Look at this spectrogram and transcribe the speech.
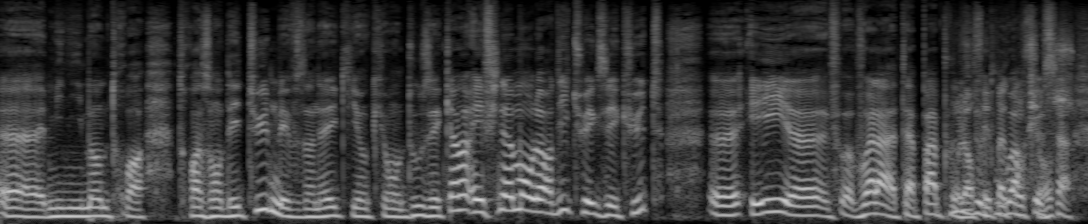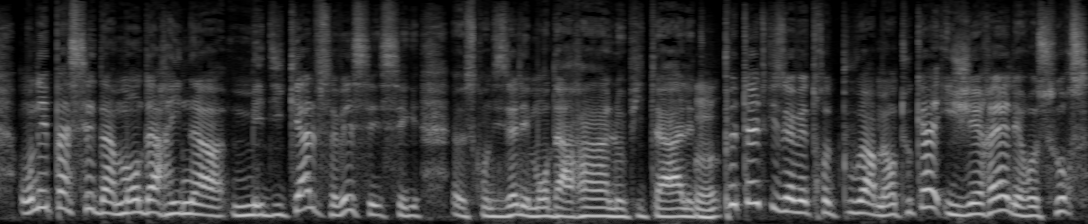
euh, minimum trois trois ans d'études, mais vous en avez qui ont, qui ont 12 et 15 Et finalement, on leur dit tu exécutes euh, et euh, voilà, t'as pas plus de pouvoir que ça. On est passé d'un mandarinat médical, vous savez, c'est euh, ce qu'on disait les mandarins à l'hôpital. Mmh. Peut-être qu'ils avaient trop de pouvoir, mais en tout cas, ils géraient les ressources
